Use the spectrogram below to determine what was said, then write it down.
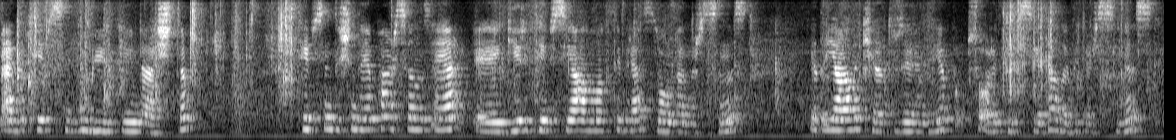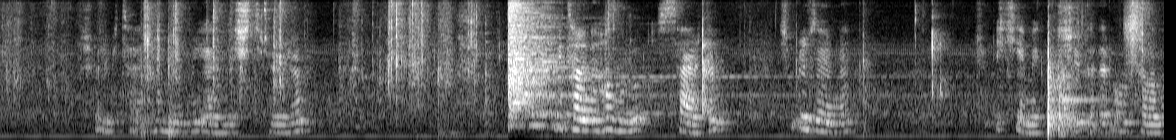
ben de tepsinin büyüklüğünde açtım. Tepsinin dışında yaparsanız eğer e, geri tepsiye almakta biraz zorlanırsınız. Ya da yağlı kağıt üzerinde yapıp sonra tepsiye de alabilirsiniz. Şöyle bir tane hamurumu yerleştiriyorum. Bir tane hamuru serdim. Şimdi üzerine şu iki yemek kaşığı kadar ortalama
